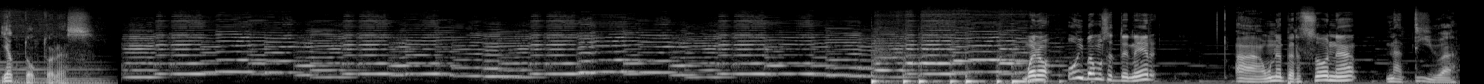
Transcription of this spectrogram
y autóctonas. Bueno, hoy vamos a tener a una persona nativa.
